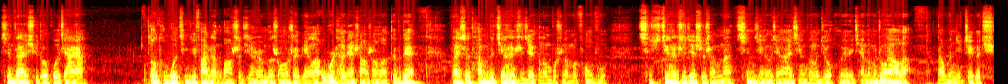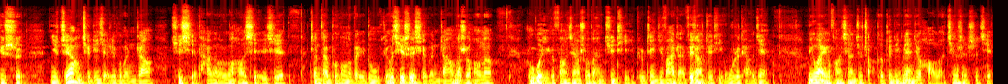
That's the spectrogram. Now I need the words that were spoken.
现在许多国家呀，都通过经济发展的方式提升人们的生活水平了，物质条件上升了，对不对？但是他们的精神世界可能不是那么丰富。其实精神世界是什么呢？亲情、友情、爱情可能就没有以前那么重要了。那问你这个趋势，你这样去理解这个文章，去写它可能更好写一些。站在不同的维度，尤其是写文章的时候呢，如果一个方向说的很具体，比如经济发展非常具体，物质条件；另外一个方向就找到对立面就好了，精神世界，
